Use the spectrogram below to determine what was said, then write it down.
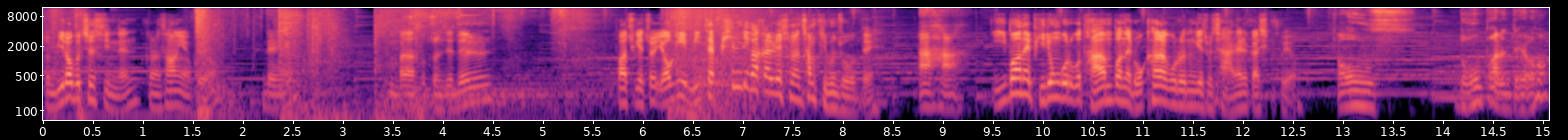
좀 밀어붙일 수 있는 그런 상황이었고요. 네. 깊은 바닷속 존재들 봐주겠죠? 여기 밑에 필리가 깔려있으면 참 기분 좋은데 아하. 이번에 비룡 고르고 다음번에 로카라 고르는 게 좋지 않을까 싶고요. 어우. 너무 빠른데요.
